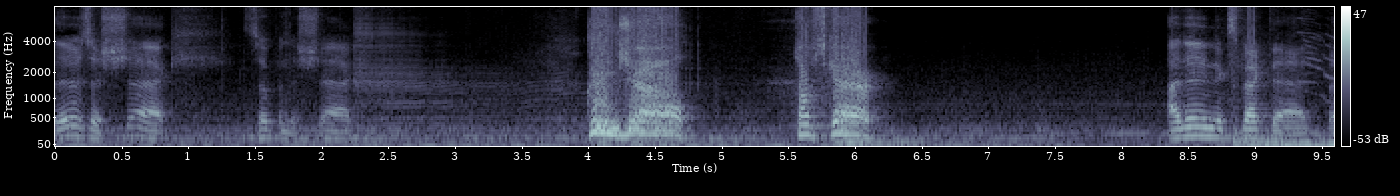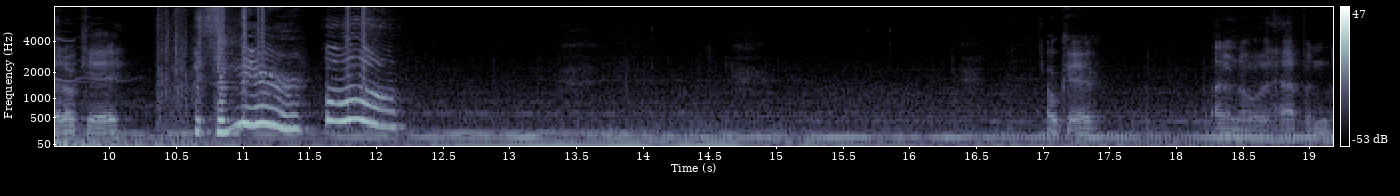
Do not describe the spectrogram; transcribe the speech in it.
There's a shack. Let's open the shack. Green gel! Jump scare! I didn't expect that, but okay. It's the mirror! Oh! Okay. I don't know what happened.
